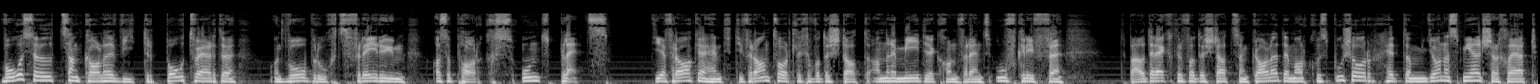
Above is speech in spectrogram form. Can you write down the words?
Wo soll St. Gallen weiter gebaut werden und wo braucht es Freiräume, also Parks und Plätze? Diese Fragen haben die Verantwortlichen der Stadt an einer Medienkonferenz aufgegriffen. Der Baudirektor von der Stadt St. Gallen, der Markus Buschor, hat dem Jonas Mielsch erklärt,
